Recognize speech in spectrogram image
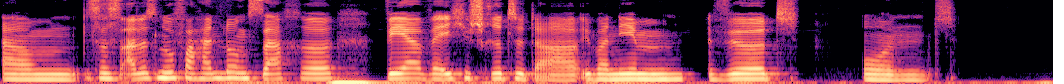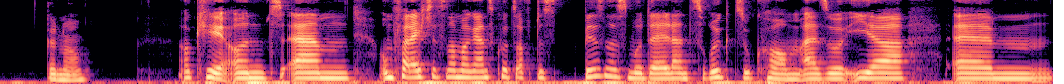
ähm, es ist alles nur Verhandlungssache, wer welche Schritte da übernehmen wird. Und genau. Okay, und ähm, um vielleicht jetzt nochmal ganz kurz auf das Businessmodell dann zurückzukommen. Also ihr ähm,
